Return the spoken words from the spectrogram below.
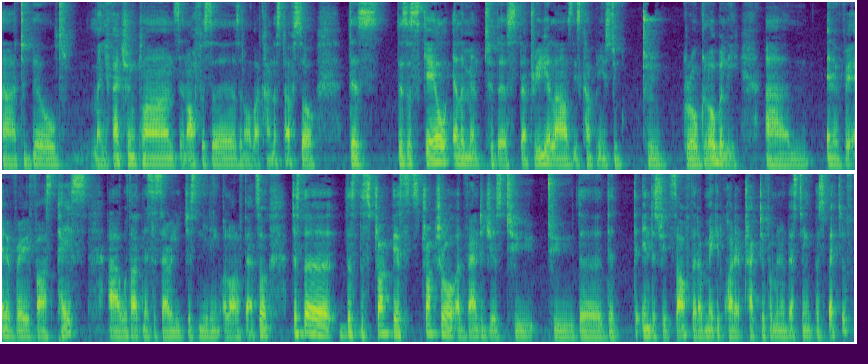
uh, to build manufacturing plants and offices and all that kind of stuff. So there's there's a scale element to this that really allows these companies to to grow globally um, in a, at a very fast pace uh, without necessarily just needing a lot of that. So just the the, the there's structural advantages to to the, the the industry itself that make it quite attractive from an investing perspective.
